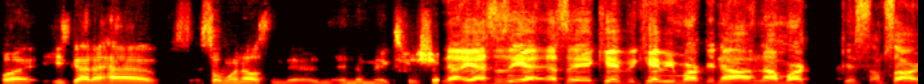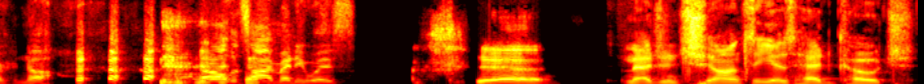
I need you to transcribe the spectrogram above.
but he's got to have someone else in there in, the mix for sure. No, yeah, that's yeah, that's it. It can't be, can't be Marcus. No, not Marcus. I'm sorry, no, not all the time, anyways. Yeah. Imagine Chauncey as head coach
